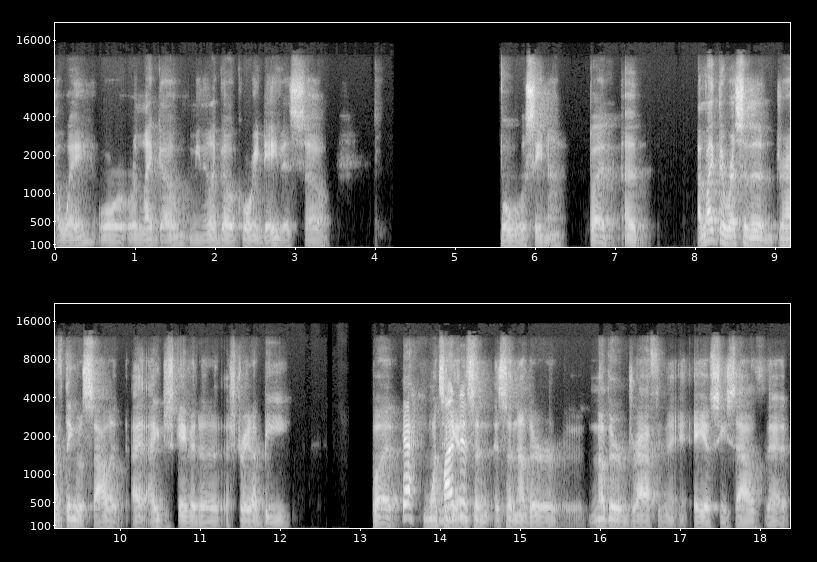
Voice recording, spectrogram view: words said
away or or let go. I mean, they let go of Corey Davis, so well, we'll see now. But uh, I like the rest of the draft. It was solid. I, I just gave it a, a straight up B. But Yeah, once again, just- it's an it's another another draft in the AFC South that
